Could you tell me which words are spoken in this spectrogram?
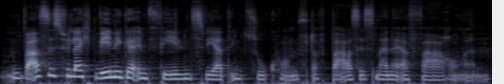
Was ist vielleicht weniger empfehlenswert in Zukunft auf Basis meiner Erfahrungen?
